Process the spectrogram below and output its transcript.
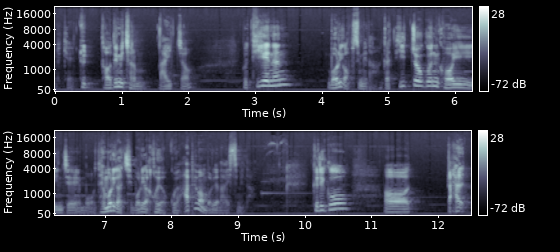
이렇게 두, 더듬이처럼 나 있죠. 그 뒤에는 머리가 없습니다. 그러니까 뒤쪽은 거의 이제 뭐 대머리 같이 머리가 거의 없고요. 앞에만 머리가 나 있습니다. 그리고 어 날,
